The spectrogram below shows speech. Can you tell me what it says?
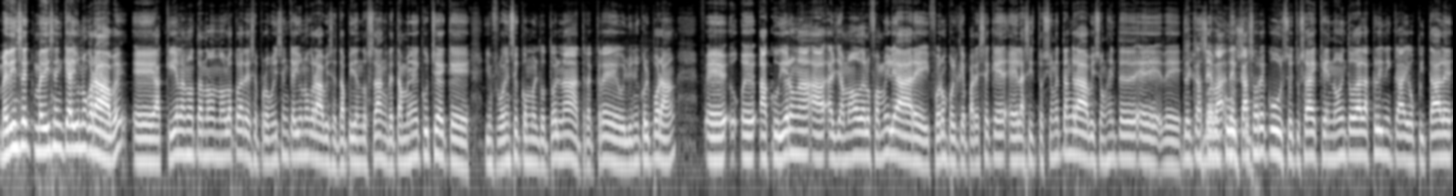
Me dicen, me dicen que hay uno grave, eh, aquí en la nota no, no lo aclarece, pero me dicen que hay uno grave y se está pidiendo sangre. También escuché que influencers como el doctor Natra, creo, y Lini Corporán, eh, eh, acudieron a- a- al llamado de los familiares y fueron porque parece que eh, la situación es tan grave y son gente de, eh, de, De escasos de ba- de recursos. escasos recursos y tú sabes que no en todas las clínicas y hospitales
